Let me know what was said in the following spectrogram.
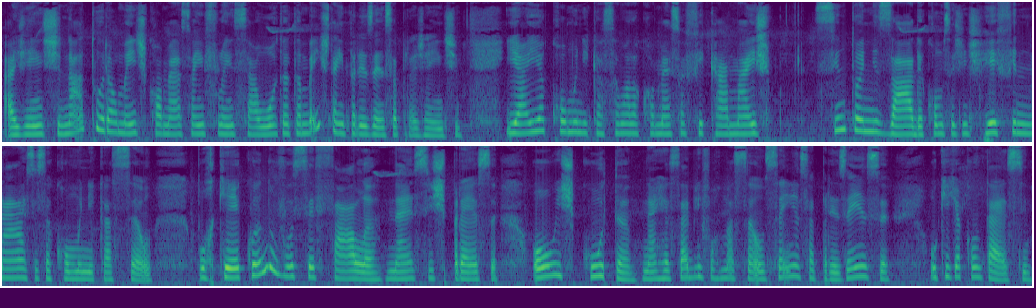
a gente naturalmente começa a influenciar o outro também estar em presença para a gente. E aí a comunicação ela começa a ficar mais sintonizada, é como se a gente refinasse essa comunicação. Porque quando você fala, né, se expressa ou escuta, né, recebe informação sem essa presença, o que, que acontece?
